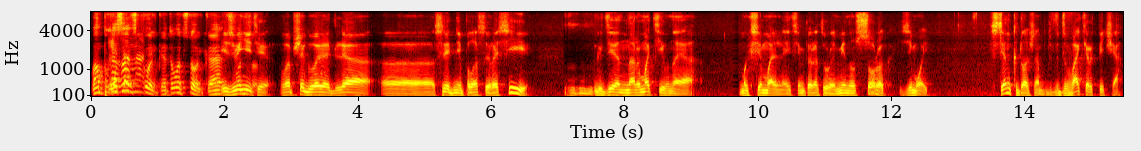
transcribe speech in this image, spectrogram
Вам показать это сколько? Это вот столько, а? Извините, вот вообще говоря, для э, средней полосы России, угу. где нормативная максимальная температура минус 40 зимой, Стенка должна быть в два кирпича.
